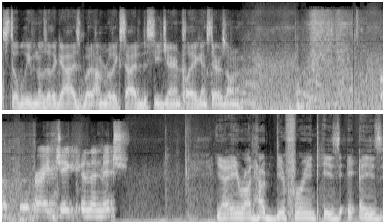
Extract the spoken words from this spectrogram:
Still believe in those other guys, but I'm really excited to see Jaren play against Arizona. All right, Jake, and then Mitch. Yeah, A Rod, how different is is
